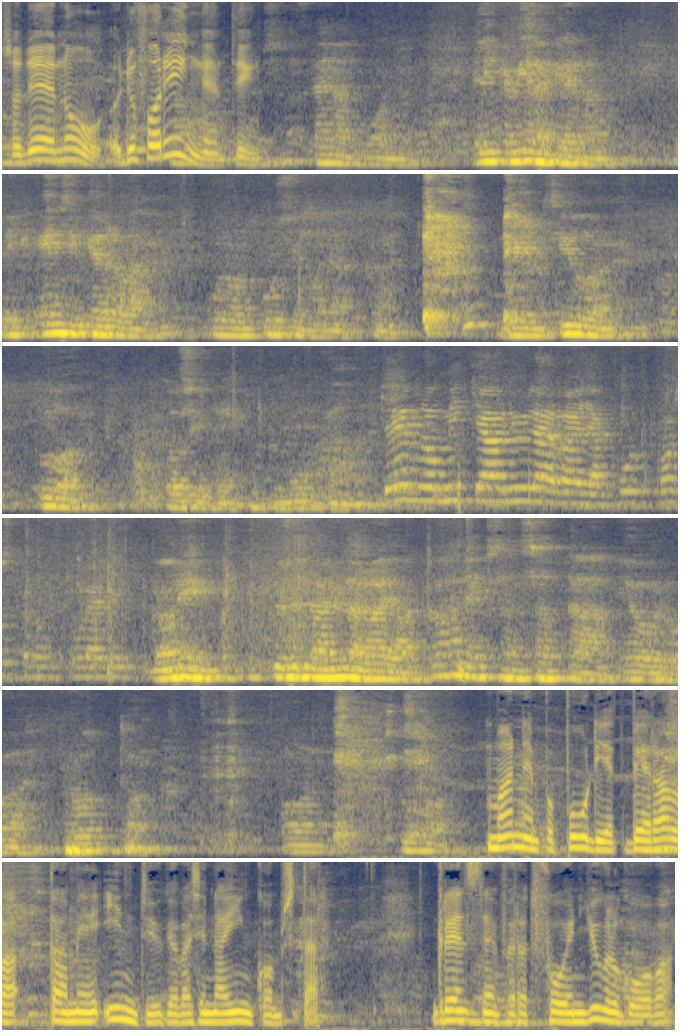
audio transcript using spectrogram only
Så det är nog, du får ingenting. Eli vielä kerran, eli ensi kerralla kun on pussimajakka, niin silloin tulo tosite mukaan. Kerro mikä on yläraja, koska tulee. No niin, kysytään ylärajaa. 800 euroa brutto on tulo. Mannen på podiet ber alla ta med intyg över sina inkomster. Gränsen för att få en julgåva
